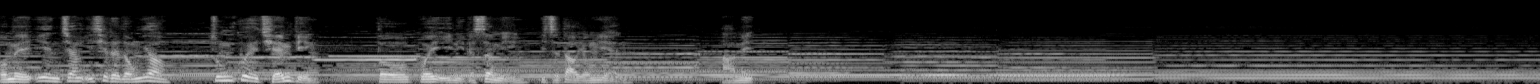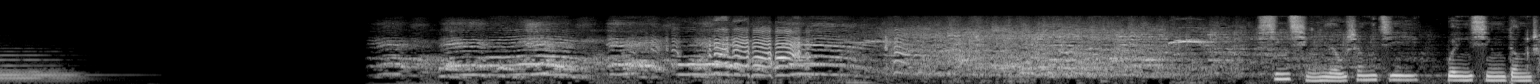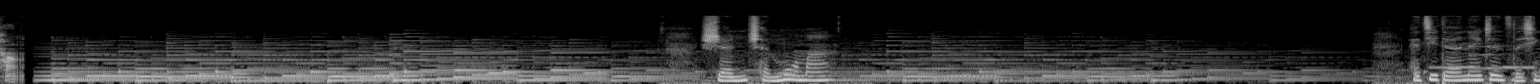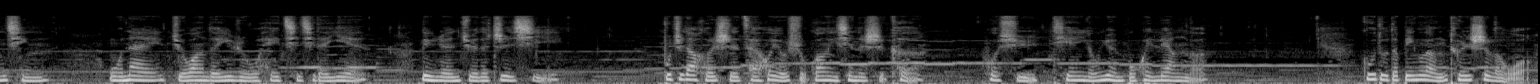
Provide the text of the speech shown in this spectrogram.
我们也愿将一切的荣耀、尊贵、权柄，都归于你的圣名，一直到永远。阿门。心情留声机温馨登场。神沉默吗？还记得那一阵子的心情，无奈、绝望的一如黑漆漆的夜，令人觉得窒息。不知道何时才会有曙光一现的时刻。或许天永远不会亮了，孤独的冰冷吞噬了我，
